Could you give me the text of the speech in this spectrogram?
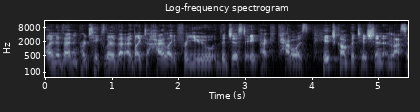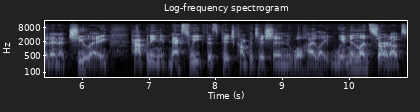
an event in particular that I'd like to highlight for you, the GIST APEC Catalyst Pitch Competition in La Serena, Chile. Happening next week, this pitch competition will highlight women-led startups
